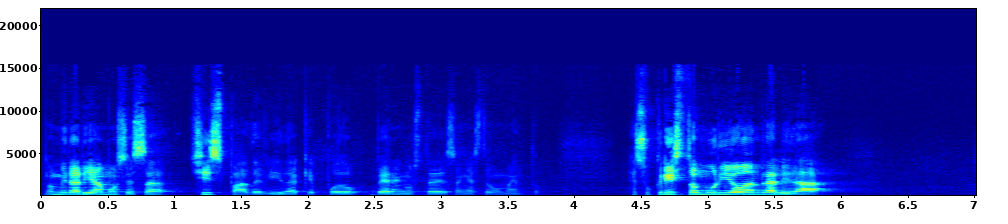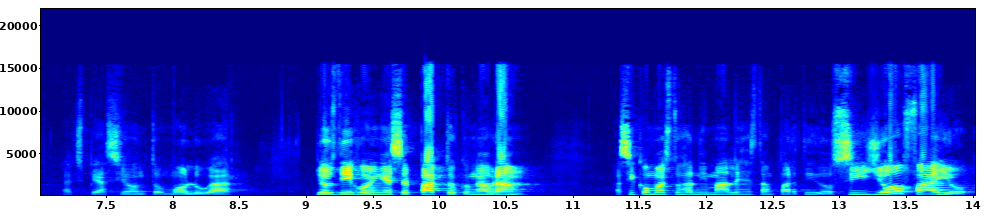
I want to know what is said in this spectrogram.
no miraríamos esa chispa de vida que puedo ver en ustedes en este momento. Jesucristo murió en realidad. La expiación tomó lugar. Dios dijo en ese pacto con Abraham, así como estos animales están partidos, si yo fallo,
